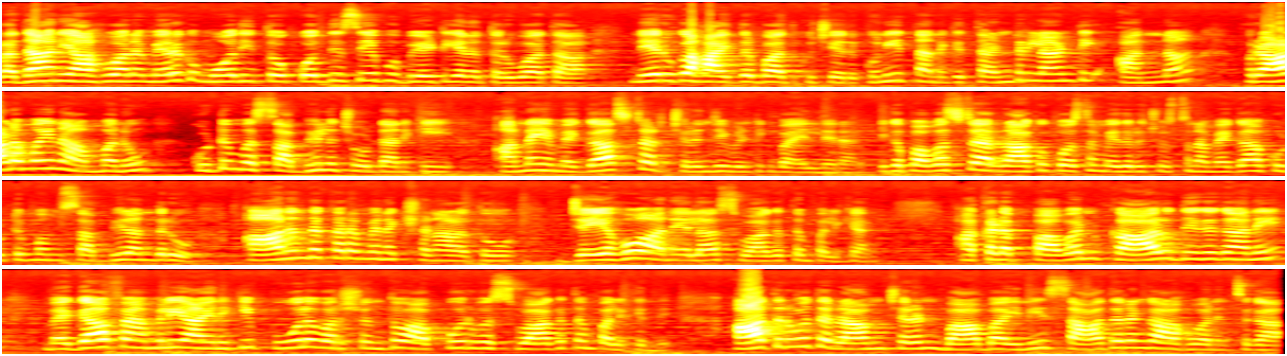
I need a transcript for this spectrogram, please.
ప్రధాని ఆహ్వానం మేరకు మోదీతో కొద్దిసేపు భేటీ అయిన తరువాత నేరుగా హైదరాబాద్కు చేరుకుని తనకి తండ్రి లాంటి అన్న ప్రాణమైన అమ్మను కుటుంబ సభ్యులను చూడడానికి అన్నయ్య మెగాస్టార్ చిరంజీవి ఇంటికి బయలుదేరారు. ఇక పవర్ స్టార్ రాక కోసం ఎదురు చూస్తున్న మెగా కుటుంబం సభ్యులందరూ ఆనందకరమైన క్షణాలతో జయహో అనేలా స్వాగతం పలికారు. అక్కడ పవన్ కారు దిగగానే మెగా ఫ్యామిలీ ఆయనకి పూల వర్షంతో అపూర్వ స్వాగతం పలికింది. ఆ తర్వాత రామ్ చరణ్ బాబాయిని సాదరంగా ఆహ్వానించగా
